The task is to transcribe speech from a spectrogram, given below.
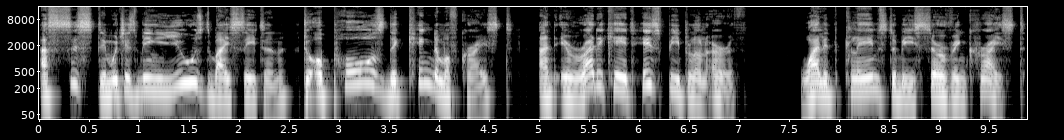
a system which is being used by Satan to oppose the kingdom of Christ and eradicate his people on earth, while it claims to be serving Christ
